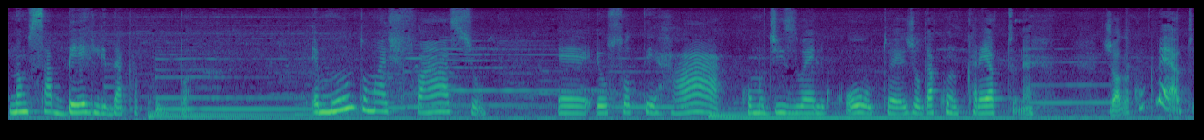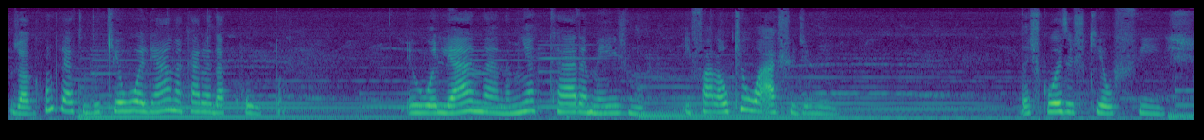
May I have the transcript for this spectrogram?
não saber lidar com a culpa. É muito mais fácil é, eu soterrar, como diz o Hélio Couto, é jogar concreto, né? Joga concreto, joga concreto, do que eu olhar na cara da culpa eu olhar na, na minha cara mesmo e falar o que eu acho de mim, das coisas que eu fiz,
